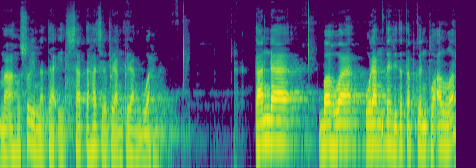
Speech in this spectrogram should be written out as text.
ma'a husulin nataij sarta hasil pirang-pirang buahna. Tanda bahwa orang teh ditetapkan ku Allah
